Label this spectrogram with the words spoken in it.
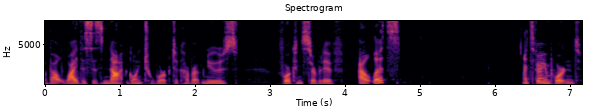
about why this is not going to work to cover up news for conservative outlets. It's very important.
